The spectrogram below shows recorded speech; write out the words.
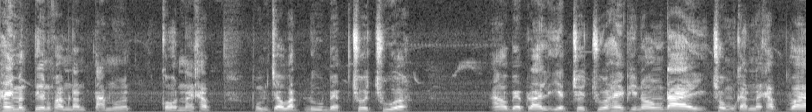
ให้มันเตือนความดันต่ำก่อนนะครับ ผมจะวัดดูแบบชัวร์ๆเอาแบบรายละเอียดชัวร์ๆให้พี่น้องได้ชมกันนะครับว่า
